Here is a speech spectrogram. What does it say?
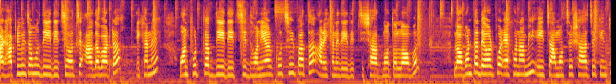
আর হাফ টেবিল চামচ দিয়ে দিচ্ছি হচ্ছে আদা বাটা। এখানে ওয়ান ফোর্থ কাপ দিয়ে দিচ্ছি ধনিয়ার কুচি পাতা, আর এখানে দিয়ে দিচ্ছি স্বাদ মতো লবণ। লবণটা দেওয়ার পর এখন আমি এই চামচের সাহায্যে কিন্তু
